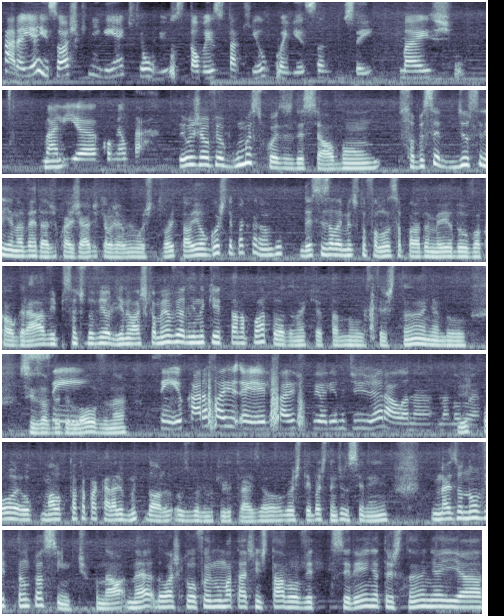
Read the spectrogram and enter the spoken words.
Cara, e é isso, eu acho que ninguém aqui ouviu, talvez o Takeo conheça, não sei, mas valia comentar. Eu já ouvi algumas coisas desse álbum, sobre o Sirinha, na verdade, com a Jade, que ela já me mostrou e tal, e eu gostei pra caramba desses elementos que tu falou, essa parada meio do vocal grave, principalmente do violino. Eu acho que é o mesmo violino que tá na porra toda, né? Que tá no Tristania, no Sins of the. Beloved, né? Sim, e o cara faz, ele faz violino de geral lá na, na E, novela. pô, o maluco toca pra caralho, muito da hora os violinos que ele traz. Eu gostei bastante do Sirene, mas eu não ouvi tanto assim. Tipo, na, né, eu acho que foi numa tarde que a gente tava, eu ouvi Sirene, a Tristânia e a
